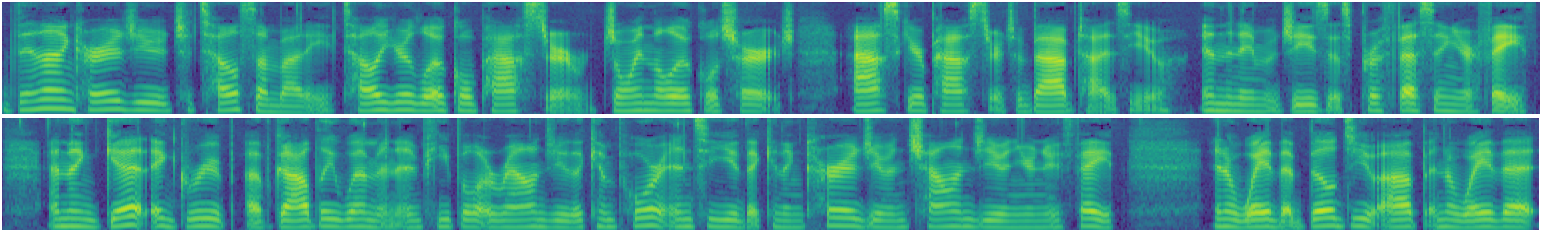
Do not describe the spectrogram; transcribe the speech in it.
then I encourage you to tell somebody, tell your local pastor, join the local church, ask your pastor to baptize you in the name of Jesus, professing your faith, and then get a group of godly women and people around you that can pour into you, that can encourage you and challenge you in your new faith in a way that builds you up, in a way that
